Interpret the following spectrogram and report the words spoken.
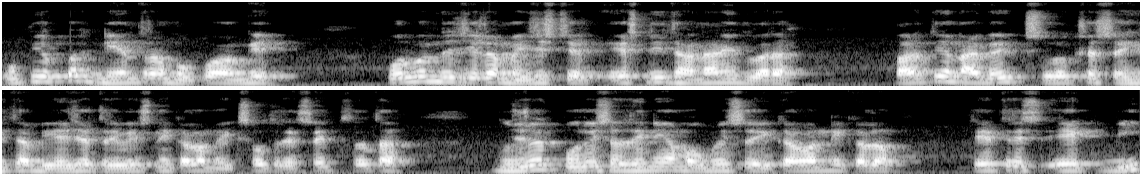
ઉપયોગ પર નિયંત્રણ મૂકવા અંગે પોરબંદર જિલ્લા મેજિસ્ટ્રેટ એસડી ધાનાણી દ્વારા ભારતીય નાગરિક સુરક્ષા સંહિતા બે હજાર ત્રેવીસની કલમ એકસો ત્રેસઠ તથા ગુજરાત પોલીસ અધિનિયમ ઓગણીસો એકાવનની કલમ તેત્રીસ એક બી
